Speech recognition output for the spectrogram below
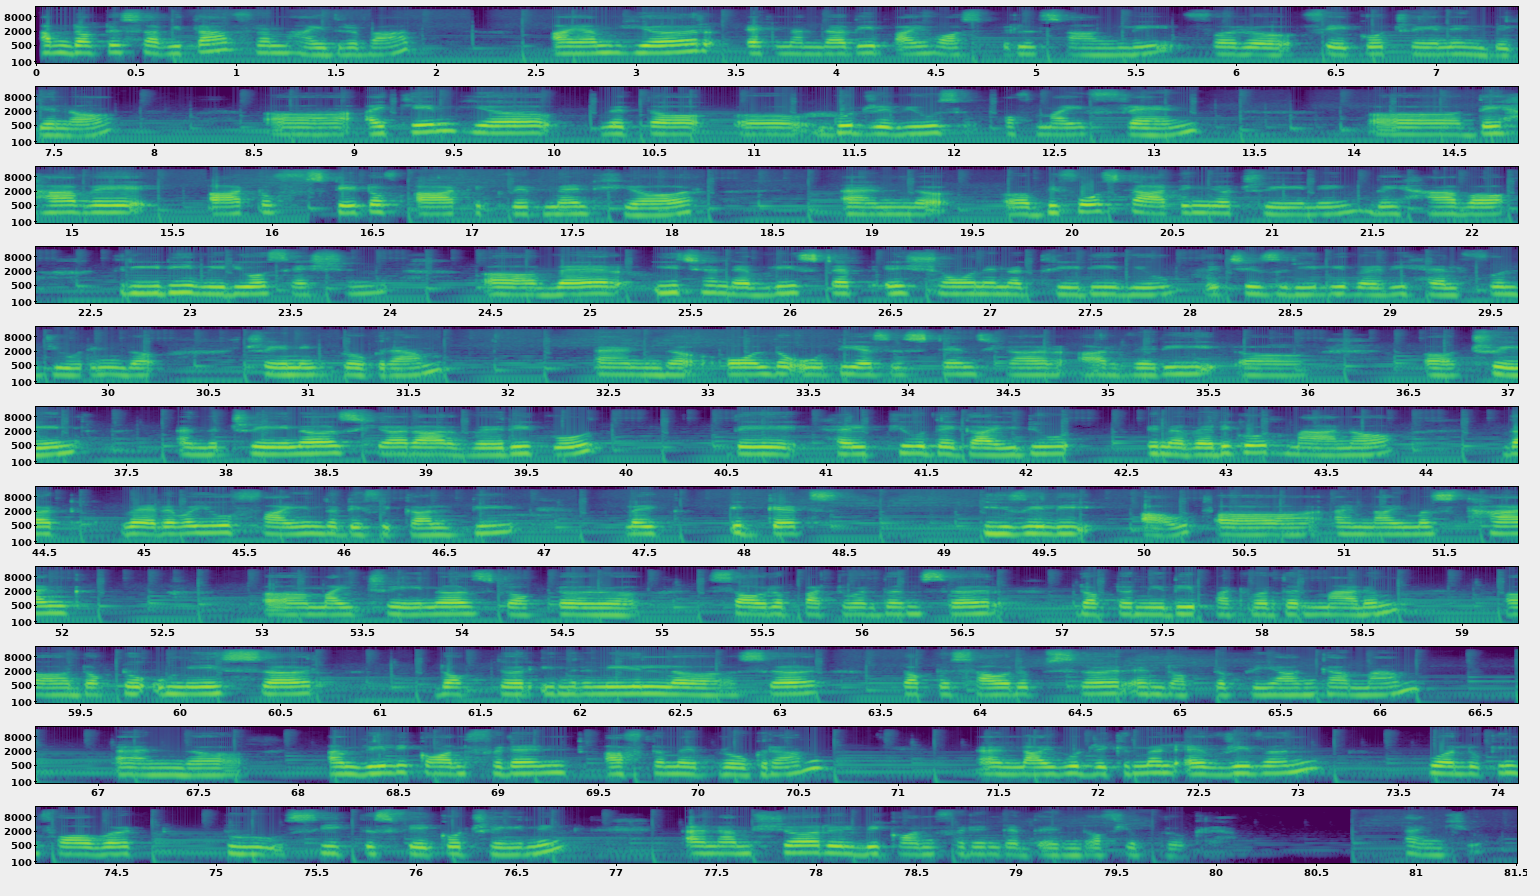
I'm Dr. Savitha from Hyderabad. I am here at Nandadeep Eye Hospital Sangli for a phaco training beginner. Uh, I came here with uh, uh, good reviews of my friend. Uh, they have a art of state of art equipment here, and uh, before starting your training, they have a 3D video session uh, where each and every step is shown in a 3D view, which is really very helpful during the training program. And uh, all the OT assistants here are very uh, uh, trained, and the trainers here are very good. They help you, they guide you in a very good manner. That wherever you find the difficulty, like it gets easily out. Uh, and I must thank my trainers, Dr. Sourabh Patwardhan sir, Dr. Nidhi Patwardhan madam, uh, Dr. Umesh sir, Dr. Indranil uh, sir, Dr. Saurabh sir, and Dr. Priyanka ma'am. And uh, I'm really confident after my program, and I would recommend everyone who are looking forward to seek this phaco training. And I'm sure you'll be confident at the end of your program. Thank you.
